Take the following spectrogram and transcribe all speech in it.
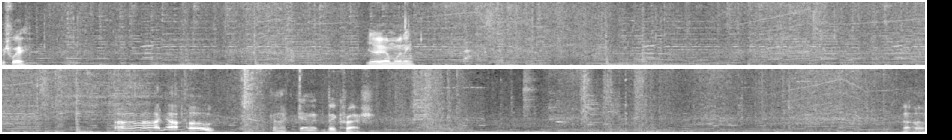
Which way? Yeah, I'm winning. Oh no! God damn it, big crash. Uh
